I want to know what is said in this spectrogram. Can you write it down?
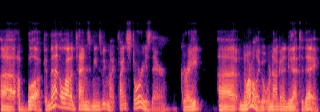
uh, a book, and that a lot of times means we might find stories there. Great uh, normally, but we're not going to do that today.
